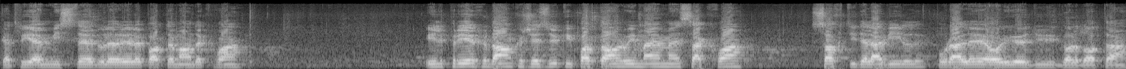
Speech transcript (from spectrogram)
Quatrième mystère douloureux, le portement de croix. Ils prirent donc Jésus qui portant lui-même sa croix, sortit de la ville pour aller au lieu du Golgotha.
